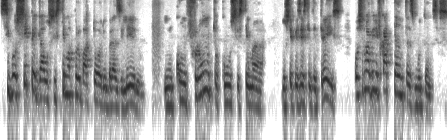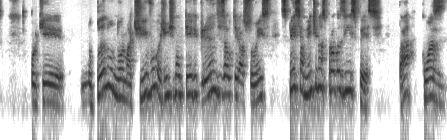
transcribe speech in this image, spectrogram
se você pegar o sistema probatório brasileiro em confronto com o sistema do CPC 73, você não vai verificar tantas mudanças. Porque no plano normativo, a gente não teve grandes alterações, especialmente nas provas em espécie, tá? Com as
